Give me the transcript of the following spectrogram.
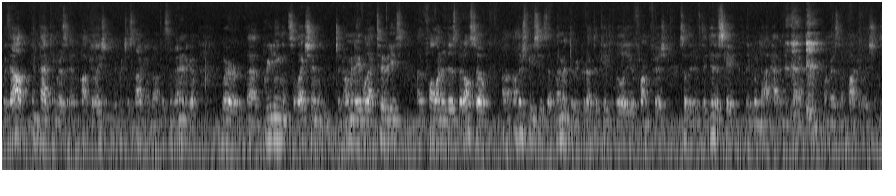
without impacting resident populations. We were just talking about this a minute ago. where uh, breeding and selection and genome-enabled activities uh, fall under this, but also uh, other species that limit the reproductive capability of farm fish so that if they did escape, they would not have an impact on resident populations.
